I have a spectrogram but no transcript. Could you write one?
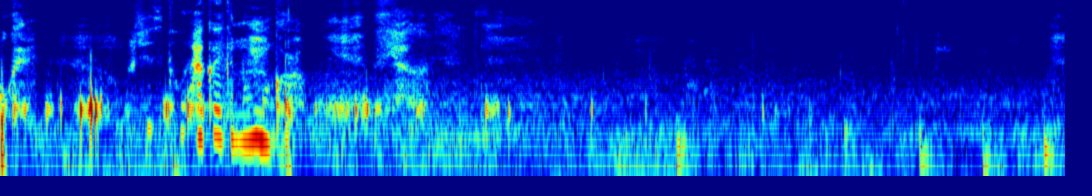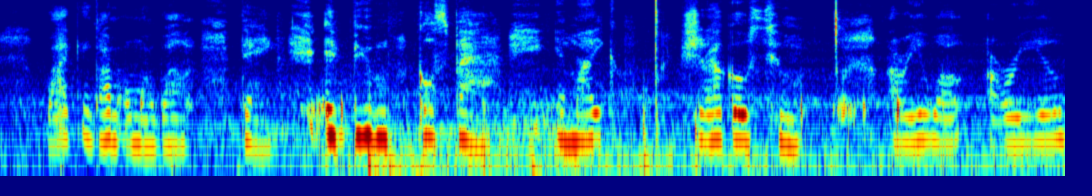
Okay, let's just go act like a normal girl. Yeah. Like and comment on my blog thing if you go spy. And like, shout out goes to Aria Wal Aria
